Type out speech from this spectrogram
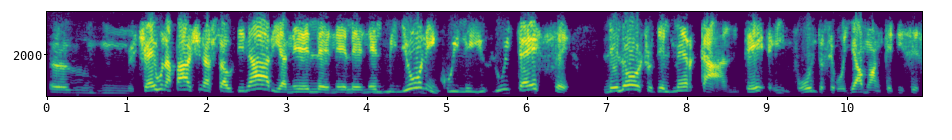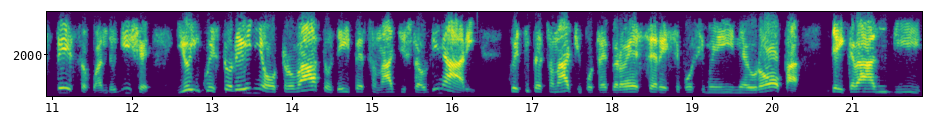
Uh, c'è una pagina straordinaria nel, nel, nel milione in cui lui tesse l'elogio del mercante, e in fondo se vogliamo anche di se stesso, quando dice io in questo regno ho trovato dei personaggi straordinari, questi personaggi potrebbero essere, se fossimo in Europa, dei grandi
